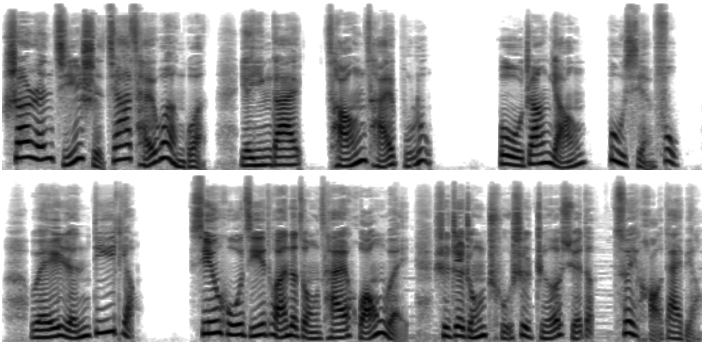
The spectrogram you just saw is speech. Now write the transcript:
商人即使家财万贯，也应该藏财不露，不张扬，不显富，为人低调。新湖集团的总裁黄伟是这种处事哲学的最好代表。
